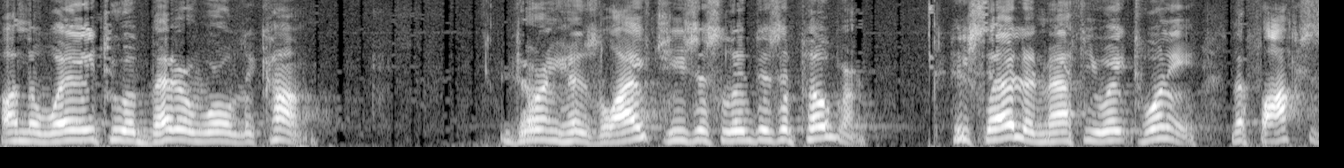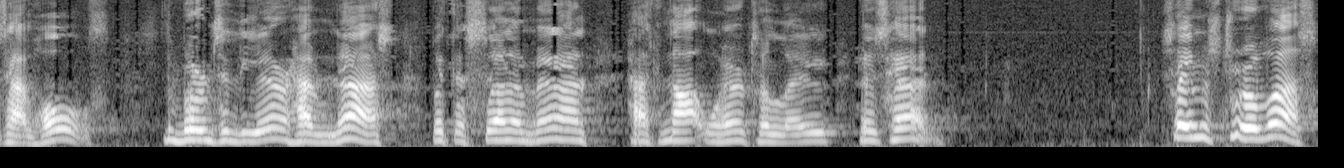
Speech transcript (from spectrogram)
on the way to a better world to come. During his life, Jesus lived as a pilgrim. He said in Matthew 8:20, "The foxes have holes, the birds of the air have nests, but the Son of Man hath not where to lay his head." Same is true of us.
